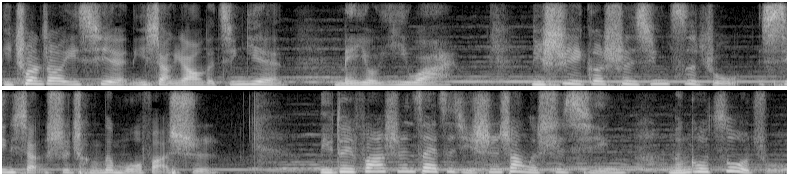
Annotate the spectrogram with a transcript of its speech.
你创造一切你想要的经验，没有意外。你是一个顺心自主、心想事成的魔法师，你对发生在自己身上的事情能够做主，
